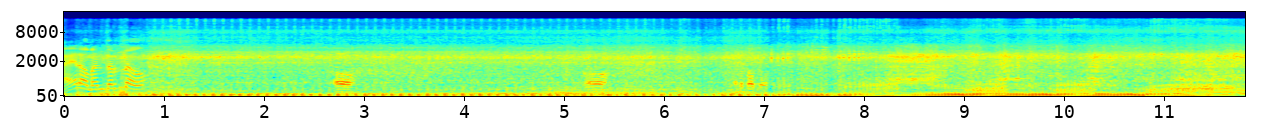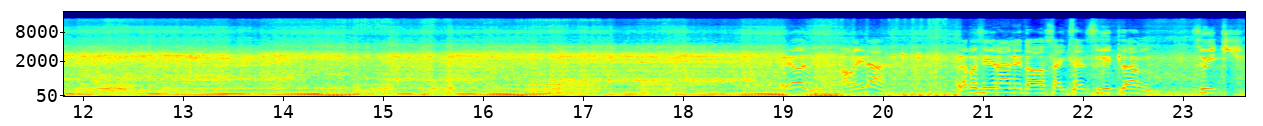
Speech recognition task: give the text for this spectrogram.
Ayun oh, mandar na oh. Oh. Oh. Ano ba to? Ayun, okay na. Alam ba sira nito? Side side switch lang. Switch.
